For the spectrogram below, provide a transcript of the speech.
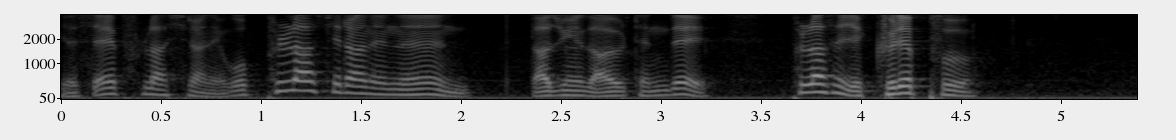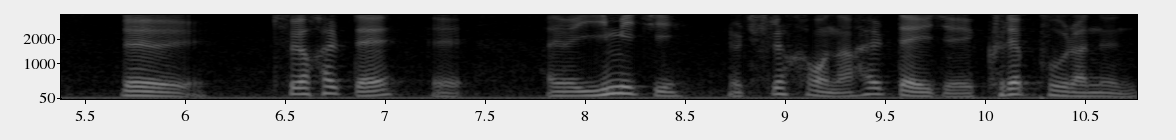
예, 셀 플랫이라는 애고 플랫이라는 애는 나중에 나올 텐데 플랫은 이제 그래프를 출력할 때 예, 아니면 이미지를 출력하거나 할 때 이제 그래프라는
